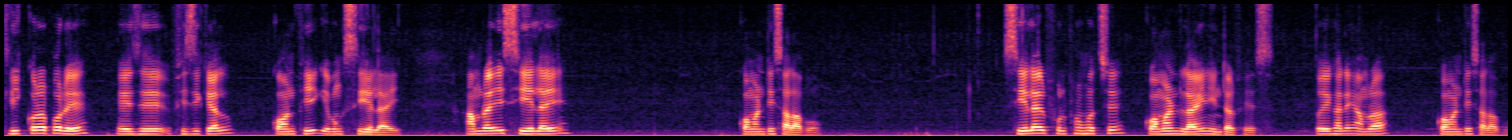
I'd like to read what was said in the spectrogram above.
ক্লিক করার পরে এই যে ফিজিক্যাল, কনফিগ এবং সিএলআই। আমরা এই সিএলআই কমান্ডটি চালাবো। সিএলআইয়ের ফুল ফর্ম হচ্ছে কমান্ড লাইন ইন্টারফেস। তো এখানে আমরা কমান্ডটি চালাবো।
